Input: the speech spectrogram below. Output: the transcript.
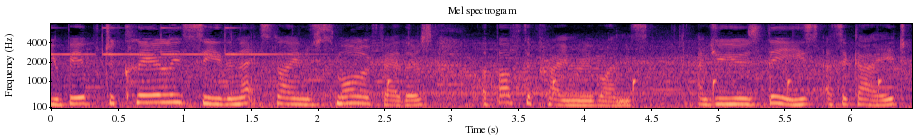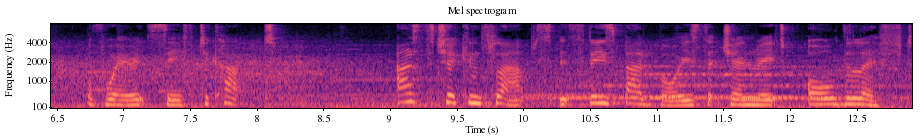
You'll be able to clearly see the next line of smaller feathers above the primary ones, and you use these as a guide of where it's safe to cut. As the chicken flaps, it's these bad boys that generate all the lift.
